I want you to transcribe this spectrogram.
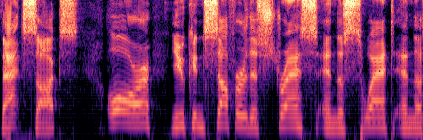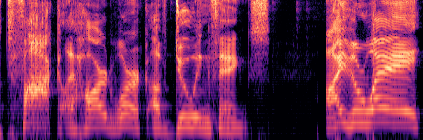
that sucks. Or you can suffer the stress and the sweat and the fuck, hard work of doing things. Either way,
